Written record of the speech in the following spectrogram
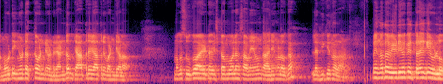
അങ്ങോട്ടും ഇങ്ങോട്ടും ഒക്കെ വണ്ടിയുണ്ട്. രണ്ടും രാത്രി രാത്രി വണ്ടികളാണ്. നമുക്ക് സുഖമായിട്ട് ഇഷ്ടംപോലെ സമയവും കാര്യങ്ങളൊക്കെ ലഭിക്കുന്നതാണ്. അപ്പോൾ ഇന്നത്തെ വീഡിയോ ഒക്കെ ഇത്രയൊക്കെ ഉള്ളൂ.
